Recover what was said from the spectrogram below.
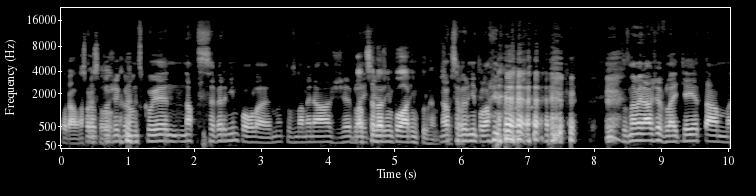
To dává smysl. Protože Grónsko je nad severním pólem, to znamená, že v létě... Nad severním polárním kruhem. Nad severním polárním kruhem. to znamená, že v létě je tam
